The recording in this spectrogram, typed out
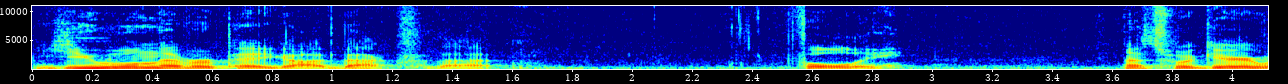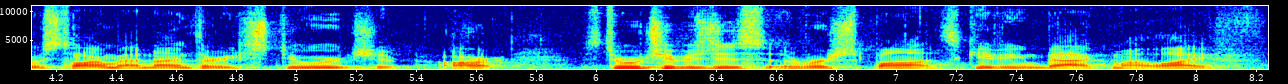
You will never pay God back for that fully. That's what Gary was talking about 930 stewardship. Our stewardship is just a response giving back my life.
